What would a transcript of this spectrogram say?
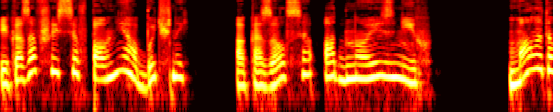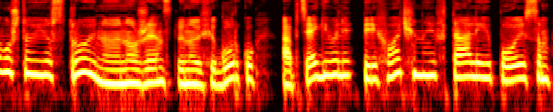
и казавшийся вполне обычной, оказался одной из них. Мало того, что ее стройную, но женственную фигурку обтягивали перехваченные в талии поясом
